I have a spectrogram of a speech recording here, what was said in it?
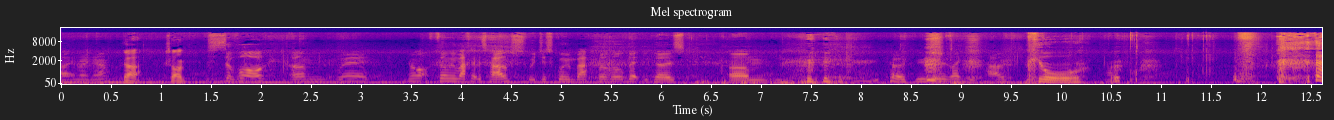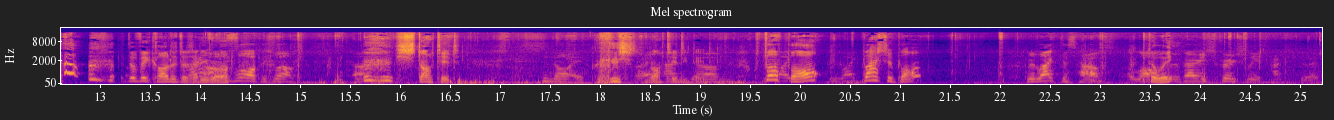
starting right now. Yeah, it's on. This is a vlog. Um, we're not filming back at this house. We're just going back for a little bit because, um, because we really like this house. Cool. I don't think Connor does anymore. On the vlog as well. Um, Started. snotted. Started, he And, did. um, we Football? like- we like- Basketball? We like this house a lot. Do we? We're very spiritually attached to it.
